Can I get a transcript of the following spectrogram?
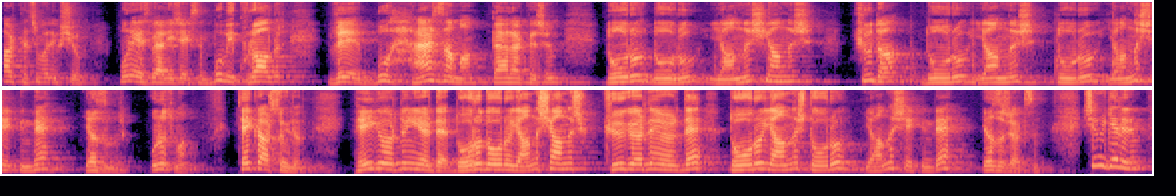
Arkadaşım öyle bir şey yok. Bunu ezberleyeceksin. Bu bir kuraldır. Ve bu her zaman değerli arkadaşım doğru doğru yanlış yanlış Q da doğru yanlış doğru yanlış şeklinde yazılır. Unutma. Tekrar söylüyorum. P'yi gördüğün yerde doğru doğru yanlış yanlış, Q'yu gördüğün yerde doğru yanlış doğru yanlış şeklinde yazacaksın. Şimdi gelelim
